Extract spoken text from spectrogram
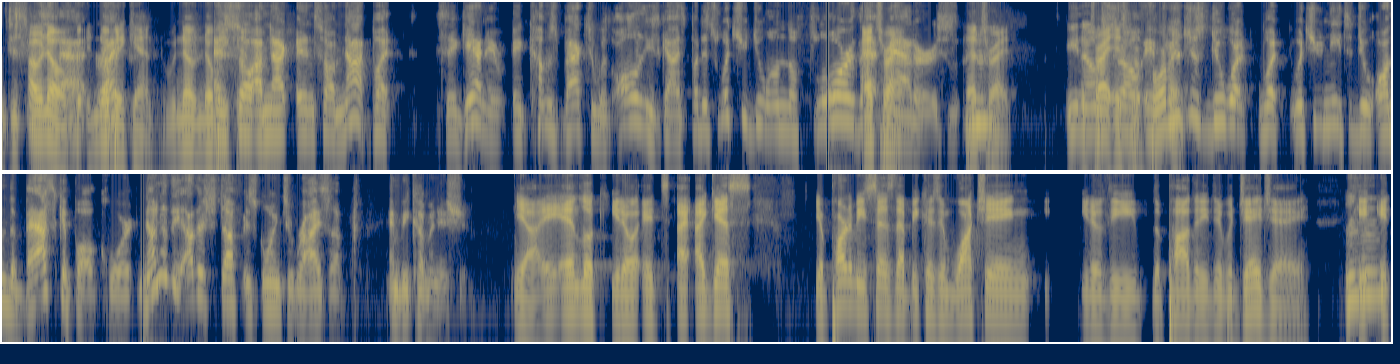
just oh no, that, nobody right? can. No, nobody. And so I'm not, and so I'm not. But again, it, it comes back to with all of these guys. But it's what you do on the floor that That's right. matters. That's mm-hmm. right. You know, right. so if you just do what what what you need to do on the basketball court, none of the other stuff is going to rise up and become an issue. Yeah, and look, you know, it's I, I guess, you know, part of me says that because in watching, you know, the the pod that he did with JJ, mm-hmm. it, it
